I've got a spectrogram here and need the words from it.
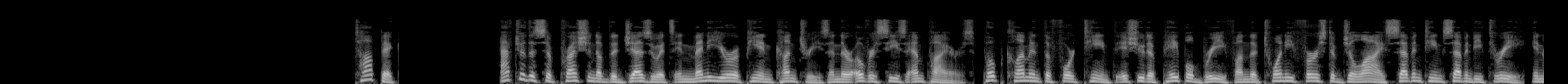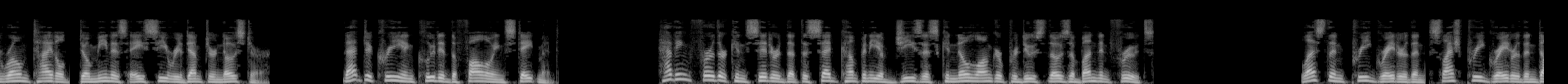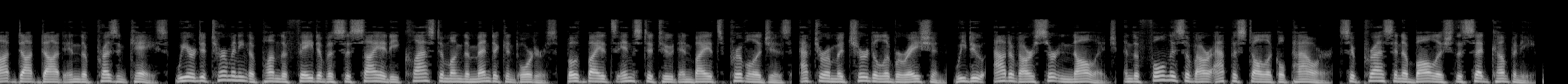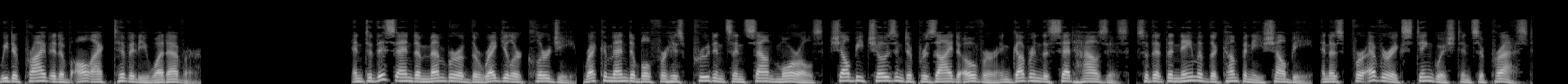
after the suppression of the Jesuits in many European countries and their overseas empires, Pope Clement XIV issued a papal brief on 21 July 1773, in Rome titled, Dominus AC Redemptor Noster. That decree included the following statement. Having further considered that the said Company of Jesus can no longer produce those abundant fruits, less than pre greater than slash pre greater than dot dot dot in the present case we are determining upon the fate of a society classed among the mendicant orders both by its institute and by its privileges. After a mature deliberation we do out of our certain knowledge and the fullness of our apostolical power suppress and abolish the said company we deprive it of all activity whatever and to this end a member of the regular clergy, recommendable for his prudence and sound morals, shall be chosen to preside over and govern the said houses, so that the name of the company shall be, and is, forever extinguished and suppressed.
